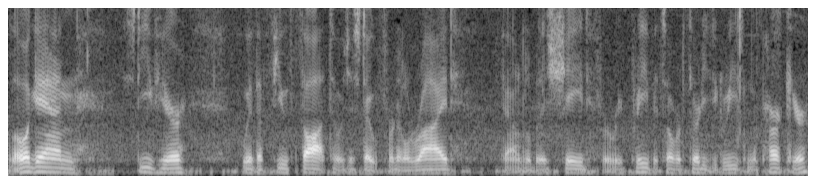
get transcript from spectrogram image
Hello again, Steve here with a few thoughts. I was just out for a little ride, found a little bit of shade for reprieve. It's over 30 degrees in the park here.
